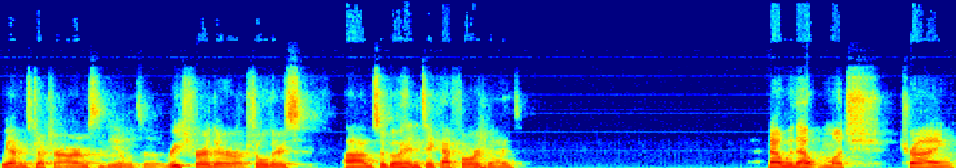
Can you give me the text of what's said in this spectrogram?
we haven't stretched our arms to be able to reach further, or shoulders. Um, so go ahead and take that forward bend. Now, without much trying,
